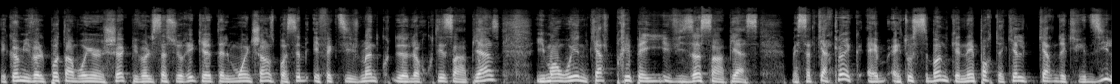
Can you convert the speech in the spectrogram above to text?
Et comme ils veulent pas t'envoyer un chèque, puis ils veulent s'assurer que tu as le moins de chances possible, effectivement, de, leur coûter 100 pièces, ils m'ont envoyé une carte prépayée Visa 100 pièces. Mais cette carte-là est, aussi bonne que n'importe quelle carte de crédit.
